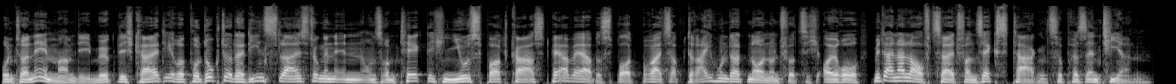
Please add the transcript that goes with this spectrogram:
Unternehmen haben die Möglichkeit, ihre Produkte oder Dienstleistungen in unserem täglichen News-Podcast per Werbespot bereits ab 349 Euro mit einer Laufzeit von sechs Tagen zu präsentieren.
